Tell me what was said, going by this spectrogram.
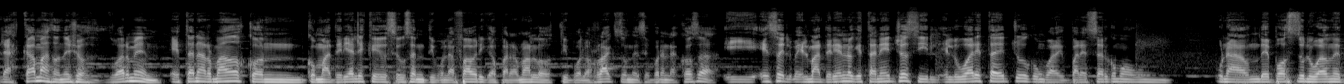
las camas donde ellos duermen están armados con, con materiales que se usan tipo en las fábricas para armar los, tipo, los racks donde se ponen las cosas. Y eso, el, el material en lo que están hechos y el, el lugar está hecho como para parecer como un, una- un depósito, un lugar donde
